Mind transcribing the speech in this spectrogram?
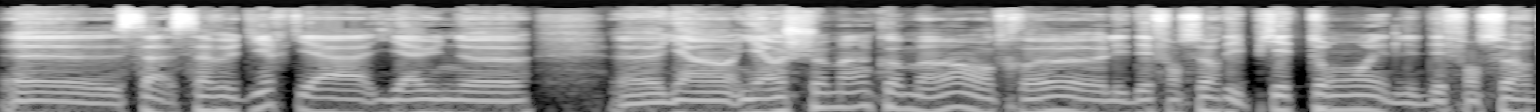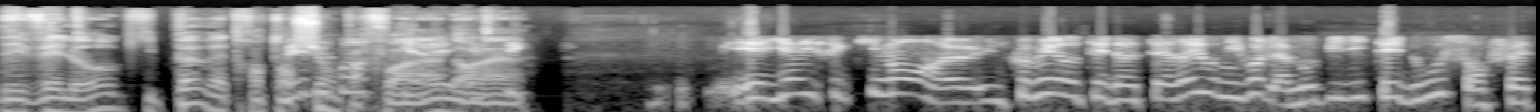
ça, ça veut dire qu'il y a, il y a une, il y a un, il y a un chemin commun entre les défenseurs des piétons et les défenseurs des vélos qui peuvent être en tension parfois hein, dans la il y a effectivement euh, une communauté d'intérêt au niveau de la mobilité douce, en fait,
